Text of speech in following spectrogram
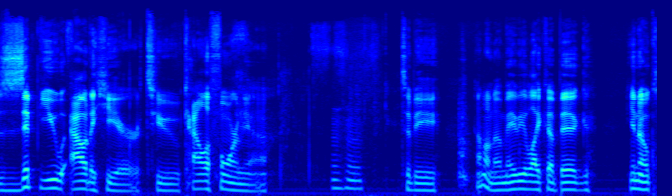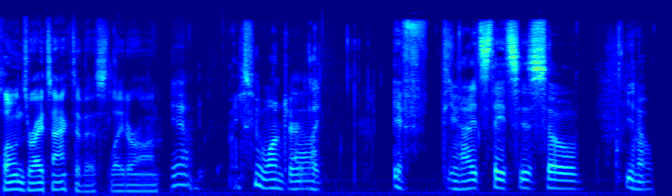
zip you out of here to California Mm-hmm. to be, I don't know, maybe like a big, you know, clones rights activist later on. Yeah. Makes me wonder, Uh, like, if the United States is so, you know,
